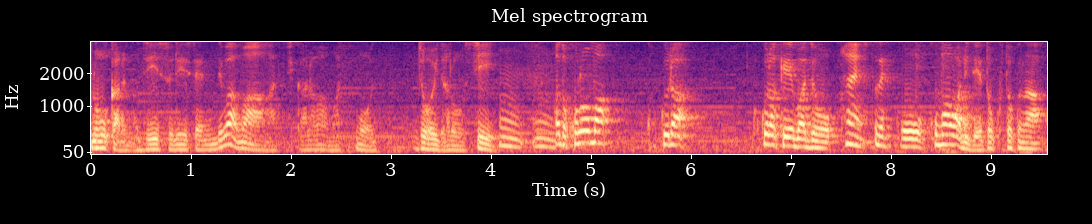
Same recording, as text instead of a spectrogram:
ローカルの G3 戦ではまあ力はまあもう上位だろうし、うんうん。あとこの馬小倉小倉競馬場、はい。ちょっとねこう小回りで独特な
